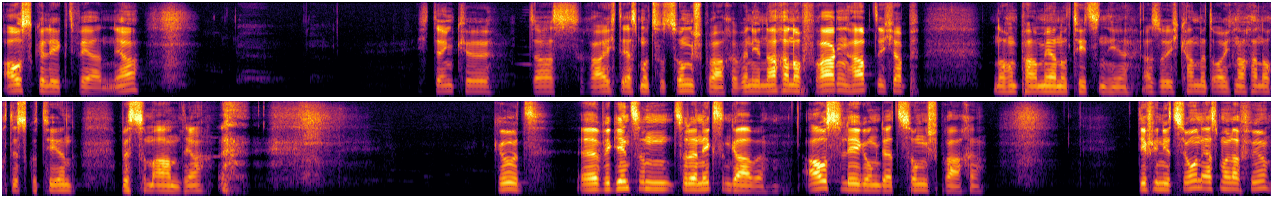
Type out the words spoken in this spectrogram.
ausgelegt werden. Ja? Ich denke, das reicht erstmal zur Zungensprache. Wenn ihr nachher noch Fragen habt, ich habe noch ein paar mehr Notizen hier. Also ich kann mit euch nachher noch diskutieren bis zum Abend, ja. Gut, äh, wir gehen zum, zu der nächsten Gabe. Auslegung der Zungensprache. Definition erstmal dafür.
